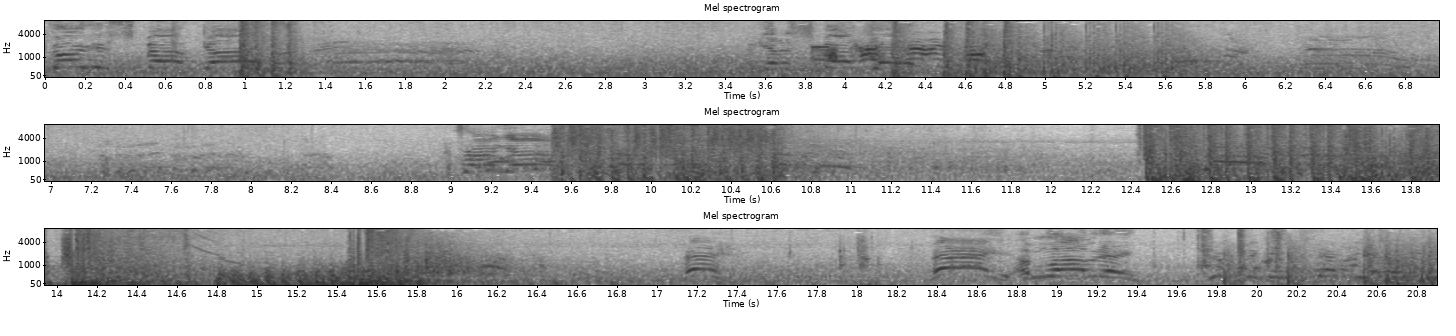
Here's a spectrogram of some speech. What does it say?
Throw your smoke, guys! I got a smoke head! Frag out! Hey, Hey, I'm loading! using incendiary.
